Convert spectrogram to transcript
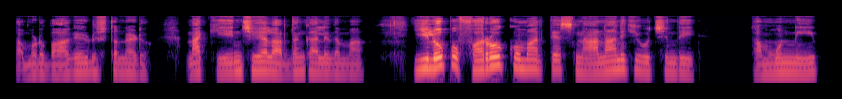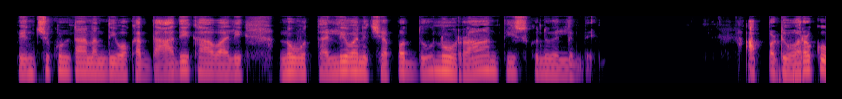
తమ్ముడు బాగా ఏడుస్తున్నాడు నాకేం చేయాలో అర్థం కాలేదమ్మా. ఈలోపు ఫరో కుమార్తె స్నానానికి వచ్చింది తమ్ముణ్ణి పెంచుకుంటానంది. ఒక దాది కావాలి. నువ్వు తల్లివని చెప్పొద్దు. నువ్వు రా అని తీసుకుని వెళ్ళింది. అప్పటి వరకు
